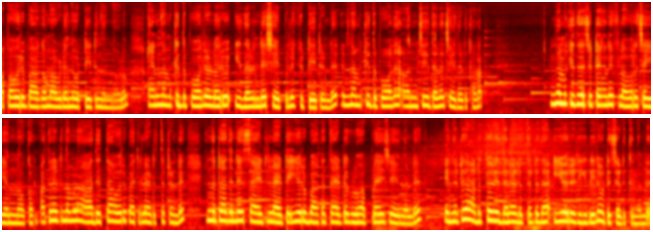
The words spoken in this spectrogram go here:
അപ്പോൾ ഒരു ഭാഗം അവിടെ ഒന്ന് ഒട്ടിയിട്ട് നിന്നോളും. അങ്ങനെ നമുക്ക് ഇതുപോലെയുള്ളൊരു ഇതളിന്റെ ഷേപ്പിൽ കിട്ടിയിട്ടുണ്ട്. ഇനി നമുക്ക് ഇതുപോലെ അഞ്ച് ഇതൾ ചെയ്തെടുക്കണം. ഇനി നമുക്കിത് വെച്ചിട്ട് എങ്ങനെ ഫ്ലവർ ചെയ്യാമെന്ന് നോക്കാം. അതിനായിട്ട് നമ്മൾ ആദ്യത്തെ ആ ഒരു പെറ്റൽ എടുത്തിട്ടുണ്ട്. എന്നിട്ട് അതിന്റെ സൈഡിലായിട്ട് ഈ ഒരു ഭാഗത്തായിട്ട് ഗ്ലൂ അപ്ലൈ ചെയ്യുന്നുണ്ട്. എന്നിട്ട് അടുത്തൊരു ഇതെല്ലാം എടുത്തിട്ട് ഇതാ ഈ ഒരു രീതിയിൽ ഒട്ടിച്ചെടുക്കുന്നുണ്ട്.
